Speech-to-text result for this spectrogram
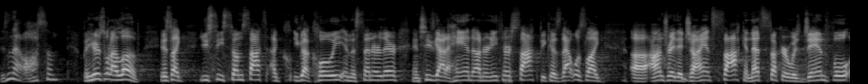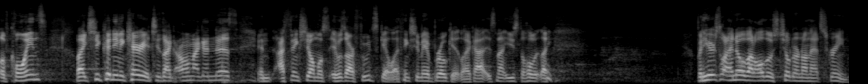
Isn't that awesome? But here's what I love. It's like you see some socks, you got Chloe in the center there, and she's got a hand underneath her sock because that was like uh, Andre the Giant's sock, and that sucker was jammed full of coins. Like she couldn't even carry it. She's like, oh my goodness. And I think she almost, it was our food scale. I think she may have broke it. Like I, it's not used to hold it. Like, but here's what I know about all those children on that screen.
